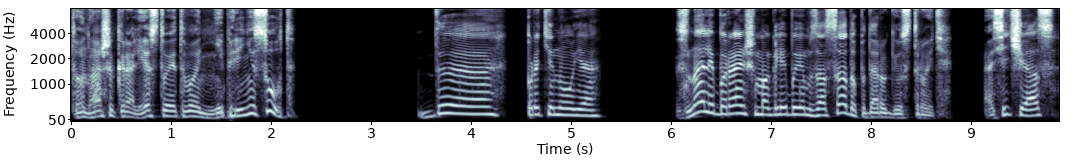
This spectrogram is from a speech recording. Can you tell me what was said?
то наше королевство этого не перенесут». «Да», — протянул я. «Знали бы раньше, могли бы им засаду по дороге устроить. А сейчас?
